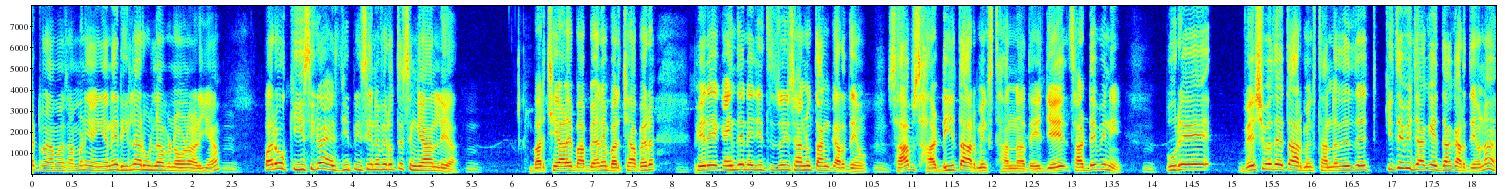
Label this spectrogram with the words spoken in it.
ਘਟਨਾਵਾਂ ਸਾਹਮਣੇ ਆਈਆਂ ਨੇ ਰੀਲਾਂ ਰੂਲਾਂ ਬਣਾਉਣ ਵਾਲੀਆਂ। ਪਰ ਉਹ ਕੀ ਸੀਗਾ? ਐਸਜੀਪੀਸੀ ਨੇ ਫਿਰ ਉੱਤੇ ਸੰਗਿਆਨ ਲਿਆ। ਬਰਛੇ ਵਾਲੇ ਬਾਬਿਆਂ ਨੇ ਬਰਛਾ ਫਿਰ ਫਿਰ ਇਹ ਕਹਿੰਦੇ ਨੇ ਜੀ ਤੁਸੀਂ ਸਾਨੂੰ ਤੰਗ ਕਰਦੇ ਹੋ। ਸਭ ਸਾਡੀ ਧਾਰਮਿਕ ਸਥਾਨਾਂ ਤੇ, ਜੇ ਸਾਡੇ ਵੀ ਨਹੀਂ, ਪੂਰੇ ਵਿਸ਼ਵ ਦੇ ਧਾਰਮਿਕ ਸਥਾਨਾਂ ਦੇ ਤੇ ਕਿਤੇ ਵੀ ਜਾ ਕੇ ਇਦਾਂ ਕਰਦੇ ਹੋ ਨਾ,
